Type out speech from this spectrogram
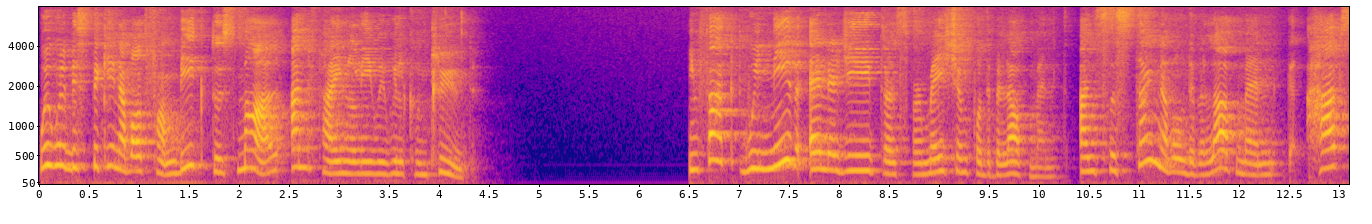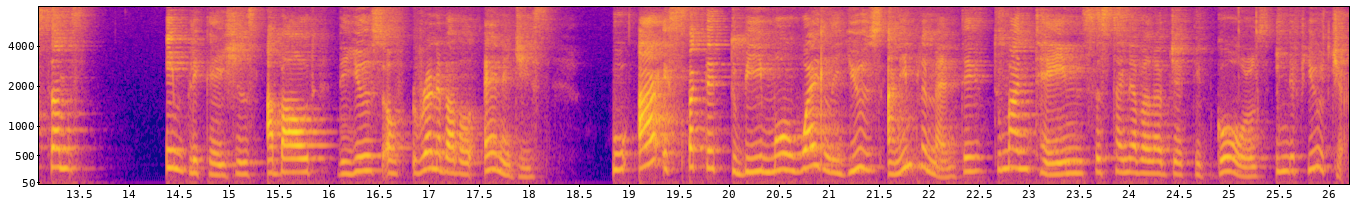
we will be speaking about from big to small and finally we will conclude. In fact, we need energy transformation for development and sustainable development has some implications about the use of renewable energies who are expected to be more widely used and implemented to maintain sustainable objective goals in the future.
